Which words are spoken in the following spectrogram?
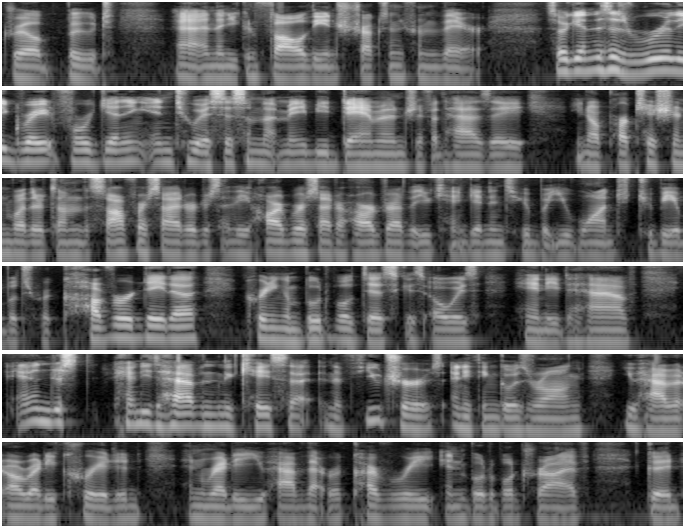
drill boot. And then you can follow the instructions from there. So again, this is really great for getting into a system that may be damaged if it has a you know partition, whether it's on the software side or just on the hardware side or hard drive that you can't get into, but you want to be able to recover data. Creating a bootable disk is always handy to have. And just handy to have in the case that in the future if anything goes wrong, you have it already created and ready. You have that recovery and bootable drive good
